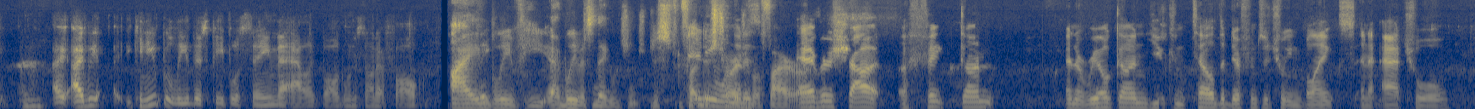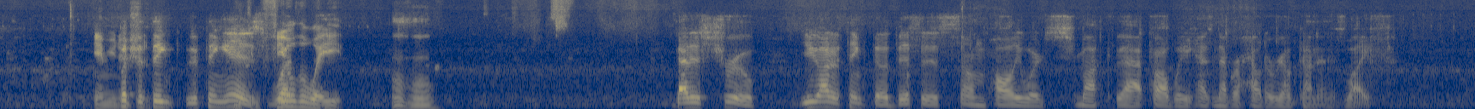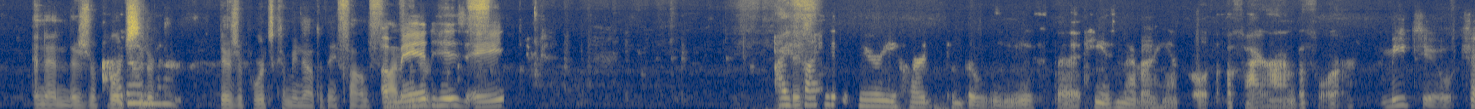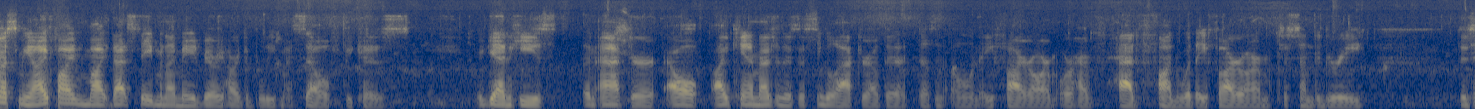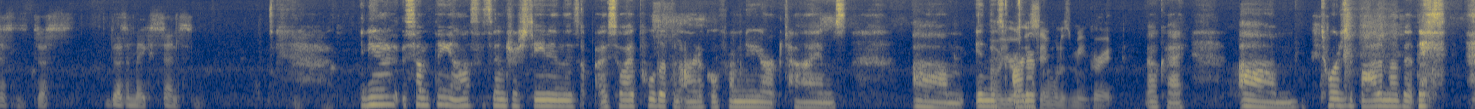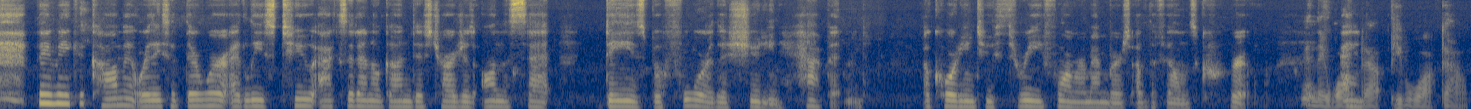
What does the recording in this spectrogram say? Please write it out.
I, I be, can you believe there's people saying that Alec Baldwin is not at fault? I They- believe he. I believe it's negligent. Just f- discharge that of a has firearm. Ever shot a fake gun and a real gun, you can tell the difference between blanks and actual ammunition. But the thing, the thing you is, can feel what- the weight. Hmm that is true. You got to think though, this is some Hollywood schmuck that probably has never held a real gun in his life. And then there's reports that are know. there's reports coming out that they found A man his age, I If- find it very hard to believe that he's never handled a firearm before. Me too. Trust me, I find my that statement I made very hard to believe myself because, again, he's an actor. All I can't imagine there's a single actor out there that doesn't own a firearm or have had fun with a firearm to some degree. It just just doesn't make sense. You know, something else that's interesting in this. So I pulled up an article from New York Times. Um, in oh, you're on the same one as me. Great. Okay. Um, towards the bottom of it, they they make a comment where they said there were at least two accidental gun discharges on the set days before the shooting happened, according to three former members of the film's crew. and they walked And- out. People walked out.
